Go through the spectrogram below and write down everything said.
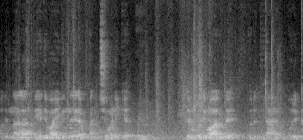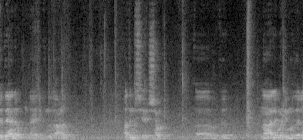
പതിനാലാം തീയതി വൈകുന്നേരം അഞ്ചു മണിക്ക് ദമ്പതിമാരുടെ ഒരു ധ്യാനം ഒരുക്ക ധ്യാനം ഉണ്ടായിരിക്കുന്നതാണ്. അതിനുശേഷം അവർക്ക് നാല് മണി മുതൽ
